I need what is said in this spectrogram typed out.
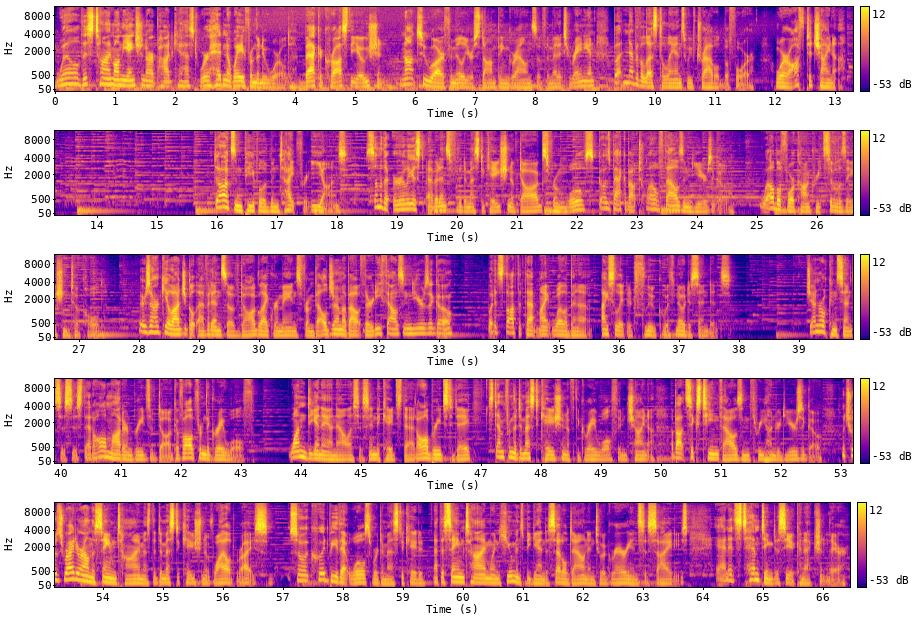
Well, this time on the Ancient Art Podcast, we're heading away from the New World, back across the ocean, not to our familiar stomping grounds of the Mediterranean, but nevertheless to lands we've traveled before. We're off to China. Dogs and people have been tight for eons. Some of the earliest evidence for the domestication of dogs from wolves goes back about 12,000 years ago, well before concrete civilization took hold. There's archaeological evidence of dog like remains from Belgium about 30,000 years ago, but it's thought that that might well have been an isolated fluke with no descendants. General consensus is that all modern breeds of dog evolved from the gray wolf. One DNA analysis indicates that all breeds today stem from the domestication of the gray wolf in China about 16,300 years ago, which was right around the same time as the domestication of wild rice, so it could be that wolves were domesticated at the same time when humans began to settle down into agrarian societies, and it's tempting to see a connection there.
